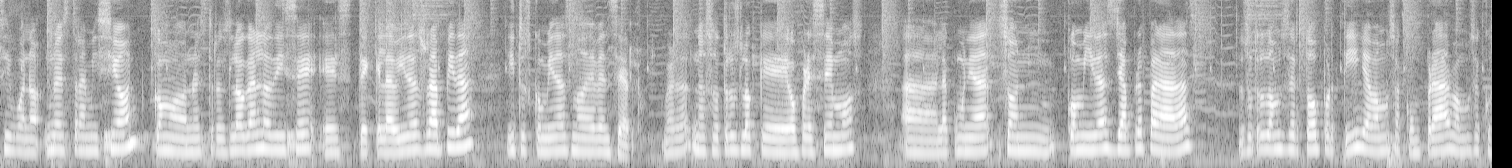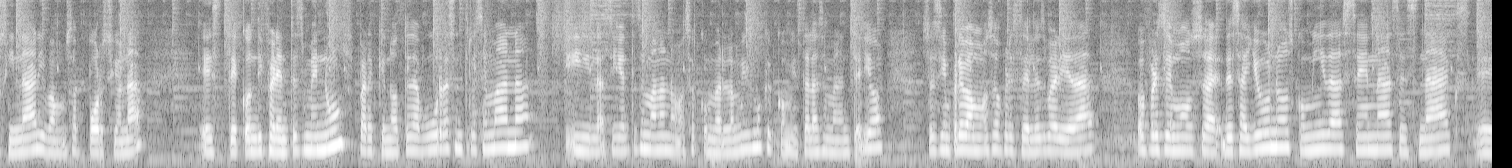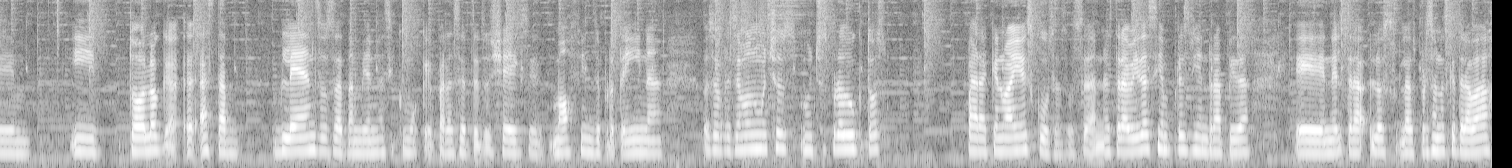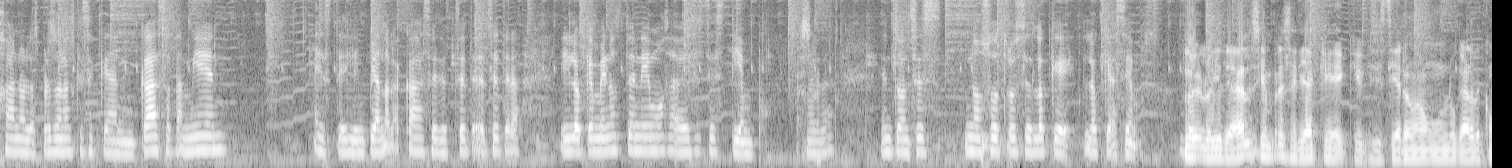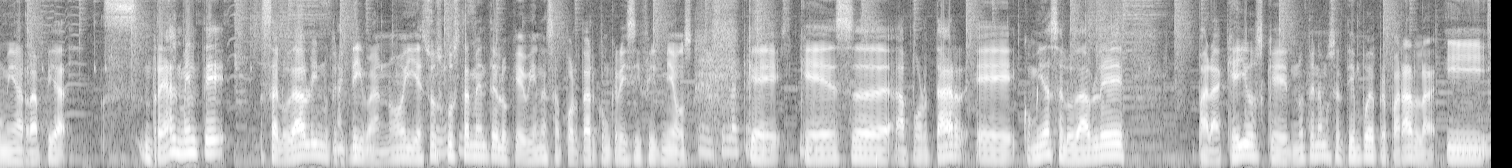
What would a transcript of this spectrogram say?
Sí, bueno, nuestra misión, como nuestro eslogan lo dice, este, que la vida es rápida y tus comidas no deben serlo, ¿verdad? Nosotros lo que ofrecemos a la comunidad son comidas ya preparadas. Nosotros vamos a hacer todo por ti, ya vamos a comprar, vamos a cocinar y vamos a porcionar este, con diferentes menús para que no te aburras entre semana y la siguiente semana no vas a comer lo mismo que comiste la semana anterior. Sea, siempre vamos a ofrecerles variedad. Ofrecemos eh, desayunos, comidas, cenas, snacks em, y todo lo que, eh, hasta blends, o sea, también así como que para hacerte tus shakes, eh, muffins de proteína. O sea, ofrecemos muchos, muchos productos para que no haya excusas. O sea, nuestra vida siempre es bien rápida eh, en el las personas que trabajan o las personas que se quedan en casa también, este, limpiando la casa, etcétera, etcétera. Y lo que menos tenemos a veces es tiempo, ¿verdad? Entonces nosotros es lo que, lo que hacemos. Lo, ideal siempre sería que, que, existiera un lugar de comida rápida realmente saludable y nutritiva, ¿no? Y eso es justamente lo que vienes a aportar con Crazy Fit Meals, que, que, es eh, aportar eh, comida saludable para aquellos que no tenemos el tiempo de prepararla. Y,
